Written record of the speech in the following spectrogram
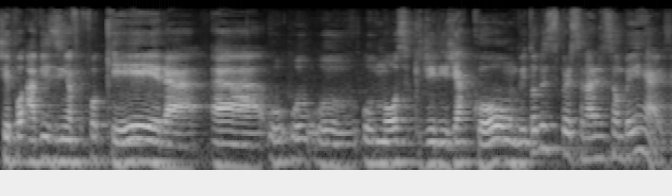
Tipo, a vizinha fofoqueira, ah, o, o, o, o moço que dirige a Kombi, todos esses personagens são bem reais.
